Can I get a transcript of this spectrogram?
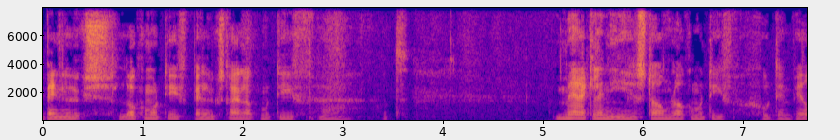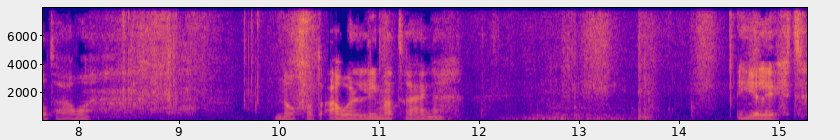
Benelux locomotief, Benelux treinlocomotief. wat Merklin hier, stoomlocomotief. Goed in beeld houden. Nog wat oude Lima treinen. Hier ligt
